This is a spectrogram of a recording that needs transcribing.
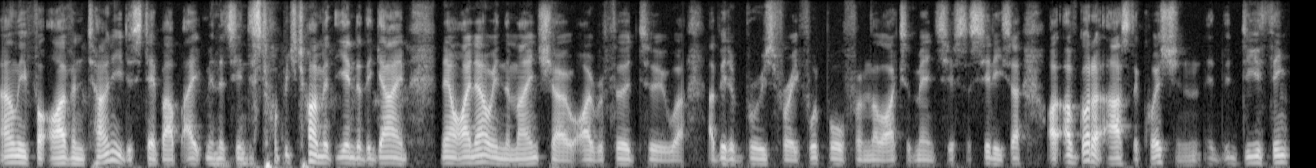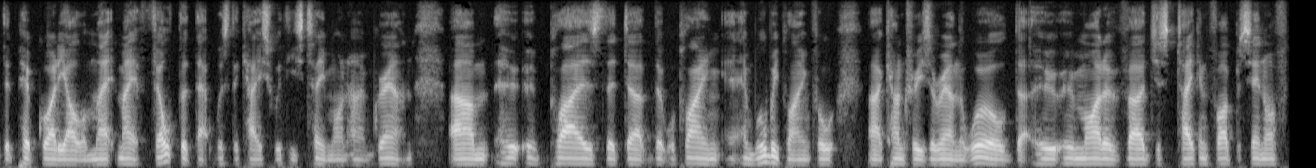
only for Ivan Toney to step up eight minutes into stoppage time at the end of the game. Now I know in the main show I referred to uh, a bit of bruise-free football from the likes of Manchester City, so I, have got to ask the question: Do you think that Pep Guardiola may, may have felt that that was the case? with his team on home ground. Um, who, who, players that uh, that were playing and will be playing for uh, countries around the world who who might have uh, just taken five percent off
